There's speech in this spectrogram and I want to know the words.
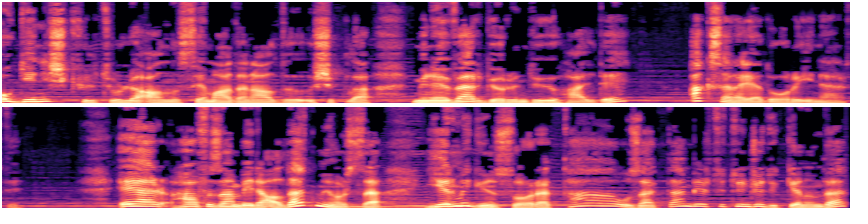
O geniş kültürlü alnı semadan aldığı ışıkla münevver göründüğü halde Aksaray'a doğru inerdi. Eğer hafızam beni aldatmıyorsa 20 gün sonra ta uzaktan bir tütüncü dükkanında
